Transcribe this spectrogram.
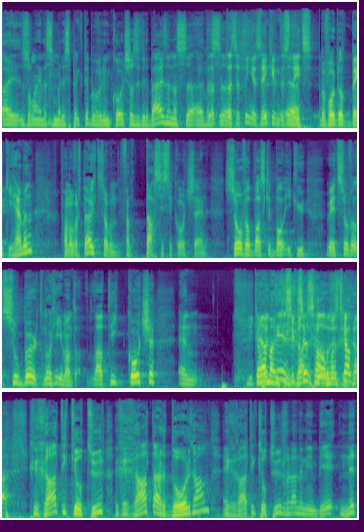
Ay, zolang dat ze maar respect hebben voor hun coach als die erbij zijn. Dat ze, eh, dat dat, ze- dat is het ding, zeker in de ja. States. Bijvoorbeeld Becky Hammon, van overtuigd, zou een fantastische coach zijn. Zoveel basketbal-IQ, weet zoveel. Sue Bird, nog iemand. Laat die coachen en Die kan Ja, maar meteen je succes gaat- halen. maar Dus het je, gaat, gaat, je gaat die cultuur, je gaat daar doorgaan en je gaat die cultuur veranderen in de NBA net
